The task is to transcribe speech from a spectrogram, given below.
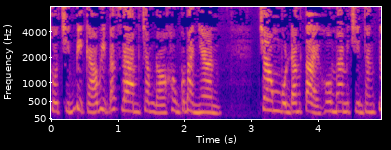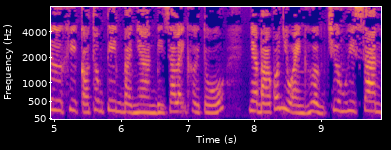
số 9 bị cáo bị bắt giam, trong đó không có bà Nhàn. Trong một đăng tải hôm 29 tháng 4 khi có thông tin bà Nhàn bị ra lệnh khởi tố, nhà báo có nhiều ảnh hưởng Trương Huy San,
